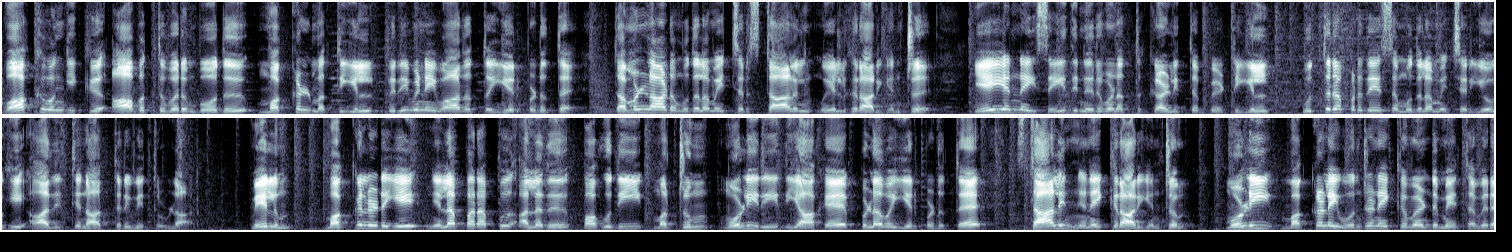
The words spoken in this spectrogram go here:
வாக்கு வங்கிக்கு ஆபத்து வரும்போது மக்கள் மத்தியில் பிரிவினைவாதத்தை ஏற்படுத்த தமிழ்நாடு முதலமைச்சர் ஸ்டாலின் முயல்கிறார் என்று ஏஎன்ஐ செய்தி நிறுவனத்துக்கு அளித்த பேட்டியில் உத்தரப்பிரதேச முதலமைச்சர் யோகி ஆதித்யநாத் தெரிவித்துள்ளார். மேலும் மக்களிடையே நிலப்பரப்பு அல்லது பகுதி மற்றும் மொழி ரீதியாக பிளவை ஏற்படுத்த ஸ்டாலின் நினைக்கிறார் என்றும் மொழி மக்களை ஒன்றிணைக்க வேண்டுமே தவிர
